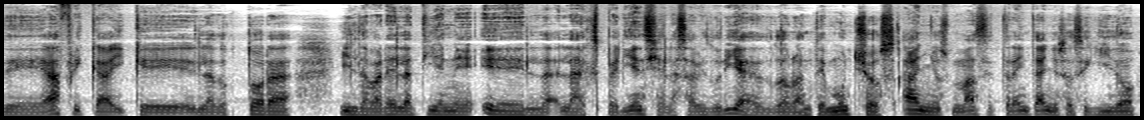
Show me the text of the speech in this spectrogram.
de África y que la doctora Hilda Varela tiene eh, la, experiencia, la sabiduría. Durante muchos años, más de 30 años, ha seguido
